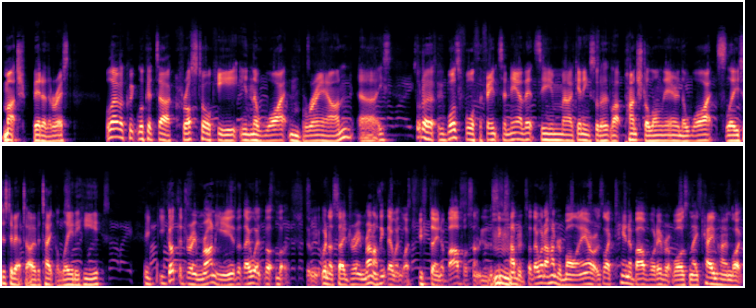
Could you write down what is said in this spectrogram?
much better the rest we'll have a quick look at Crosstalk here in the white and brown he's sort of it was fourth offence and now that's him uh, getting sort of like punched along there in the white sleeves just about to overtake the leader here You got the dream run here, but they went. Look, look, when I say dream run, I think they went like 15 above or something to the 600. So they went 100 mile an hour. It was like 10 above whatever it was, and they came home like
